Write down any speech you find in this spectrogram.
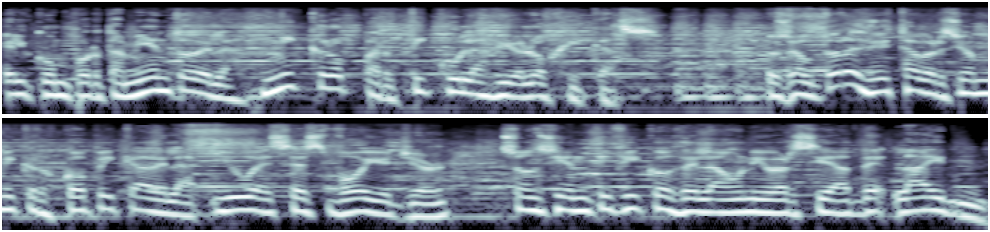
el comportamiento de las micropartículas biológicas. Los autores de esta versión microscópica de la USS Voyager son científicos de la Universidad de Leiden.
